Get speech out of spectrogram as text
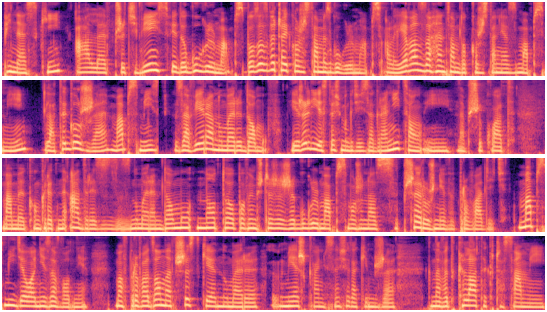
pineski, ale w przeciwieństwie do Google Maps, bo zazwyczaj korzystamy z Google Maps, ale ja Was zachęcam do korzystania z Maps.me, dlatego że Maps.me zawiera numery domów. Jeżeli jesteśmy gdzieś za granicą i na przykład mamy konkretny adres z, numerem domu, no to powiem szczerze, że Google Maps może nas przeróżnie wyprowadzić. Maps mi działa niezawodnie. Ma wprowadzone wszystkie numery mieszkań, w sensie takim, że nawet klatek czasami,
